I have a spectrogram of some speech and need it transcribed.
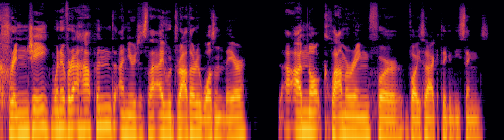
cringy whenever it happened, and you're just like, I would rather it wasn't there. I- I'm not clamoring for voice acting in these things.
